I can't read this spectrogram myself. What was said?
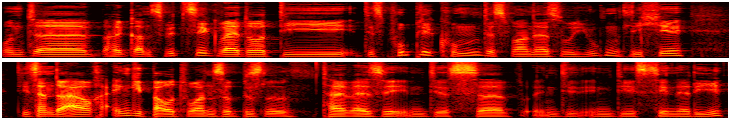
Und äh, halt ganz witzig, weil dort die, das Publikum, das waren ja so Jugendliche, die sind da auch eingebaut worden, so ein bisschen teilweise in, das, äh, in, die, in die Szenerie.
